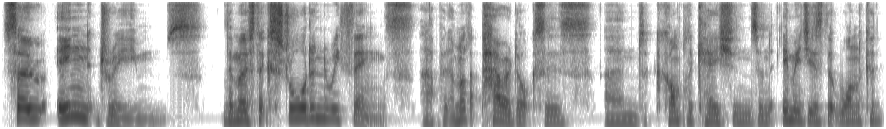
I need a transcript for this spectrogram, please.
So in dreams, the most extraordinary things happen. I'm not paradoxes and complications and images that one could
